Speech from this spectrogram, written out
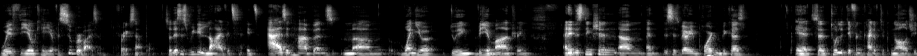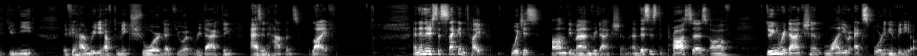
with the okay of a supervisor, for example. So this is really live. It's it's as it happens um, when you're doing video monitoring, and a distinction. Um, and this is very important because it's a totally different kind of technology that you need if you have really have to make sure that you are redacting as it happens live. And then there's the second type, which is on-demand redaction, and this is the process of doing redaction while you're exporting a video.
